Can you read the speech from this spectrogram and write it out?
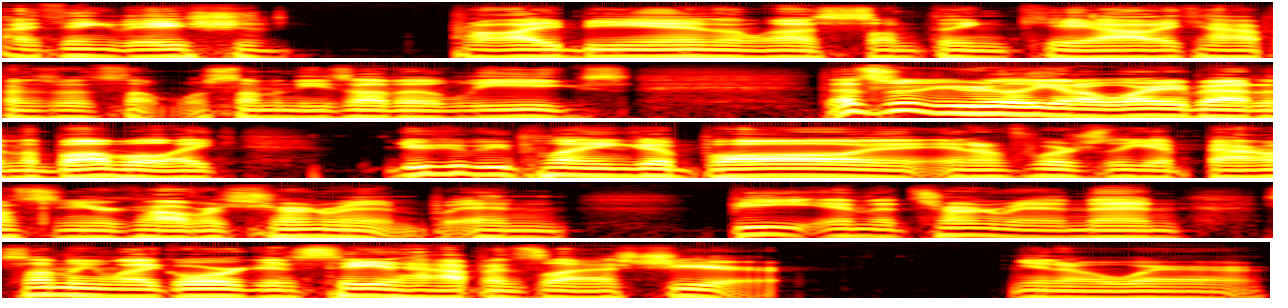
I think they should probably be in unless something chaotic happens with some with some of these other leagues. That's what you really got to worry about in the bubble. Like you could be playing good ball and, and unfortunately get bounced in your conference tournament and be in the tournament, and then something like Oregon State happens last year. You know where,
